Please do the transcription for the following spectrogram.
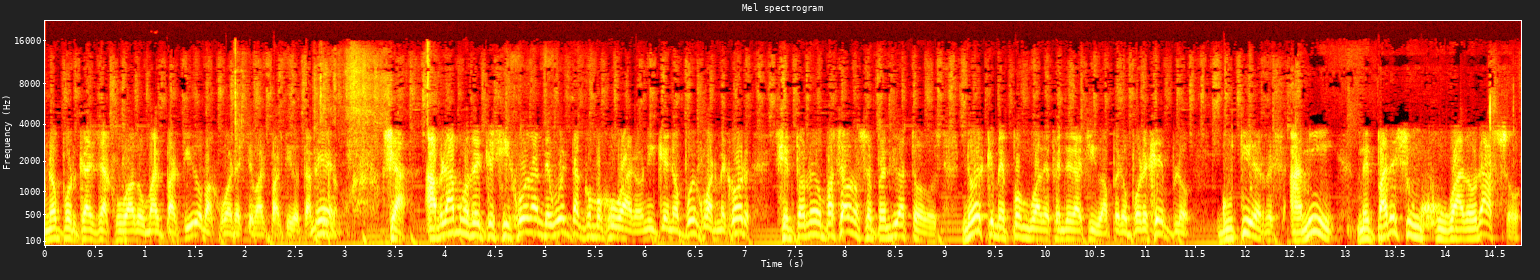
no porque haya jugado un mal partido va a jugar este mal partido también. O sea, hablamos de que si juegan de vuelta como jugaron y que no pueden jugar mejor, si el torneo pasado nos sorprendió a todos. No es que me pongo a defender a Chivas, pero por ejemplo, Gutiérrez, a mí me parece un jugadorazo,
